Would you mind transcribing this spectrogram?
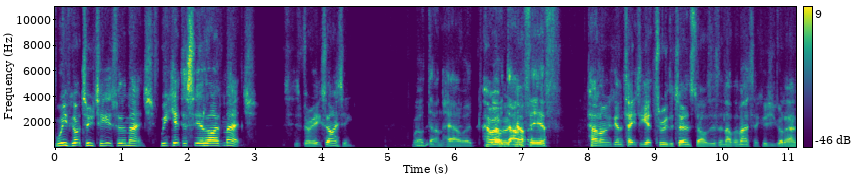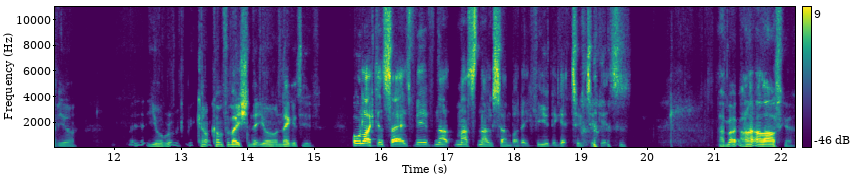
we've got two tickets for the match. We get to see a live match. This is very exciting. Well done, Howard. However, well done, how, Viv. How long it's going to take to get through the turnstiles is another matter because you've got to have your your confirmation that you're negative. All I can say is Viv not, must know somebody for you to get two tickets. I'll ask her.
